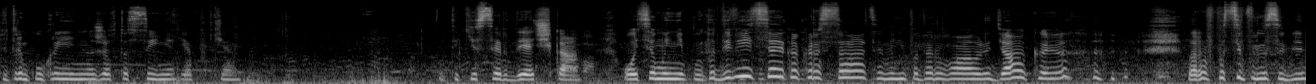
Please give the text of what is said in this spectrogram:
підтримку України на жовто-сині. Кепки. Такі сердечка. Ой, це мені подивіться, яка краса. Це мені подарували. Дякую. Зараз посиплю собі.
